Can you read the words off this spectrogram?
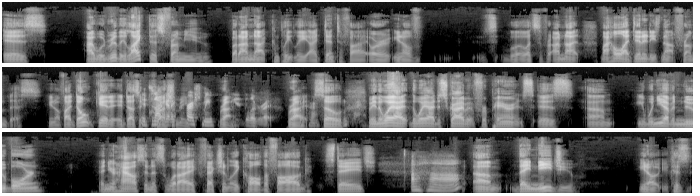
is I would really like this from you but I'm not completely identify or you know what's the fr- I'm not my whole identity is not from this you know if I don't get it it doesn't It's not crush going to me crush me Right. can't deliver it. right Okay. so Okay. I mean, the way I the way I describe it for parents is um, when you have a newborn in your house, and it's what I affectionately call the fog stage. Uh huh. Um, they need you, you know, because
